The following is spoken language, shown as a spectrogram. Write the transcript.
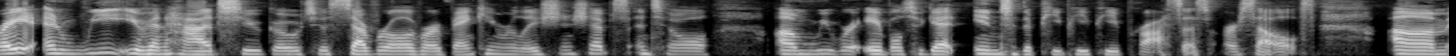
right? And we even had to go to several of our banking relationships until um, we were able to get into the PPP process ourselves. Um,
